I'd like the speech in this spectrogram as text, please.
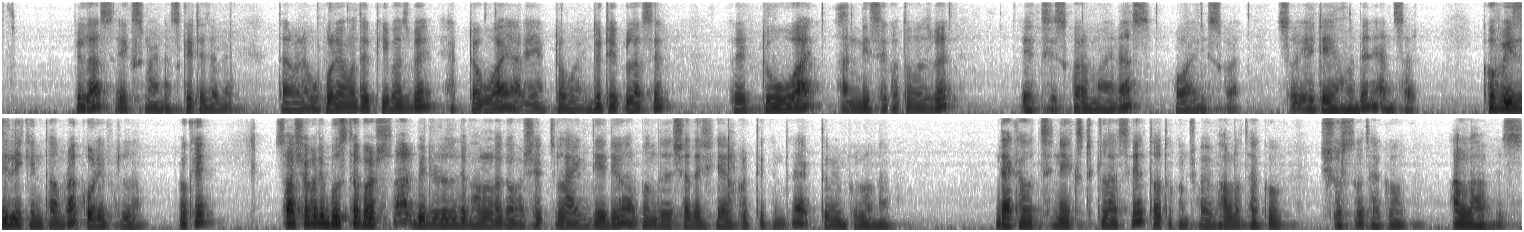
প্লাস এক্স মাইনাস কেটে যাবে। তার মানে উপরে আমাদের কী বাসবে? একটা ওয়াই আর একটা ওয়াই দুটি প্লাসের টু ওয়াই আর নিচে কত বাসবে? X square minus y square so এটাই আমাদের অ্যান্সার খুব ইজিলি কিন্তু আমরা করে ফেললাম। ওকে সো আশা করি বুঝতে পারছ। আর ভিডিওটা যদি ভালো লাগে, অবশ্যই একটা লাইক দিয়ে দিও। আর বন্ধুদের সাথে শেয়ার করতে কিন্তু একদমই ভুলো না। দেখা হচ্ছে নেক্সট ক্লাসে ততক্ষণ সবাই ভালো থাকো, সুস্থ থাকো। আল্লাহ হাফিজ।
